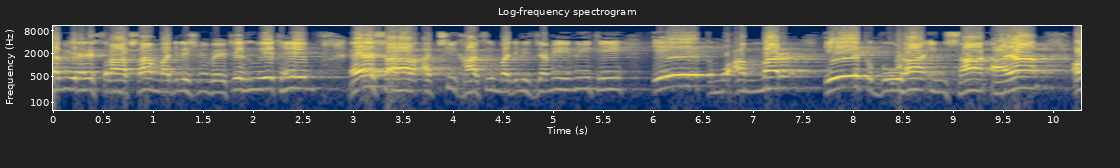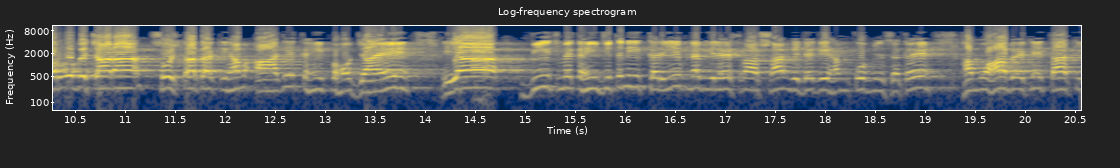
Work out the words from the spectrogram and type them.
نبی علیہ السلام مجلس میں بیٹھے ہوئے تھے۔ ایسا اچھی خاصی مجلس جمی ہوئی تھی۔ ایک معمر ایک بوڑھا انسان آیا اور وہ بیچارہ سوچتا تھا کہ ہم آگے کہیں پہنچ جائیں یا بیچ میں کہیں جتنی قریب نبی علیہ السلام کی جگہ ہم کو مل سکے، ہم وہاں بیٹھیں تاکہ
